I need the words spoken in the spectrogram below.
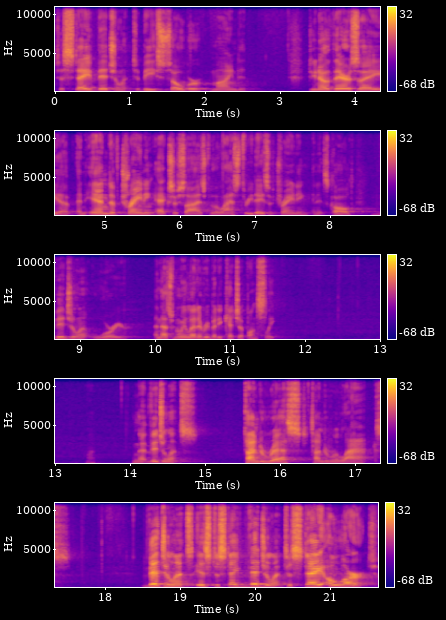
To stay vigilant, to be sober minded. Do you know there's a, uh, an end of training exercise for the last three days of training, and it's called Vigilant Warrior. And that's when we let everybody catch up on sleep. Right? Isn't that vigilance? Time to rest, time to relax. Vigilance is to stay vigilant, to stay alert.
